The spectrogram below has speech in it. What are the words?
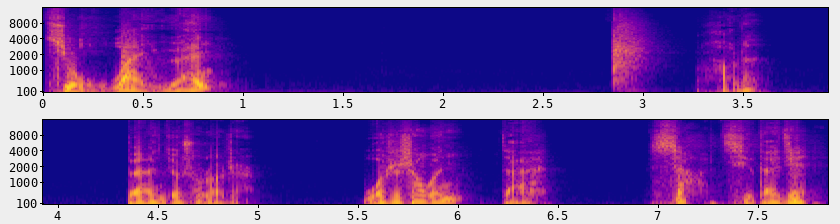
九万元。好了，本案就说到这儿，我是尚文，咱下期再见。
